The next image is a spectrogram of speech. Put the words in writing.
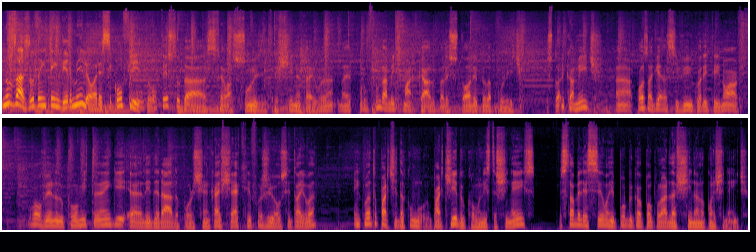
nos ajuda a entender melhor esse conflito. O contexto das relações entre China e Taiwan é profundamente marcado pela história e pela política. Historicamente, após a Guerra Civil em 49, o governo do Kuomintang, eh, liderado por Chiang Kai-shek, refugiou-se em Taiwan enquanto o Partido, o Partido Comunista Chinês estabeleceu a República Popular da China no continente.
